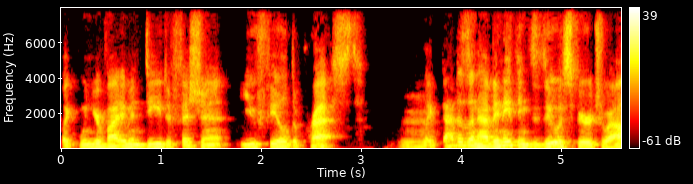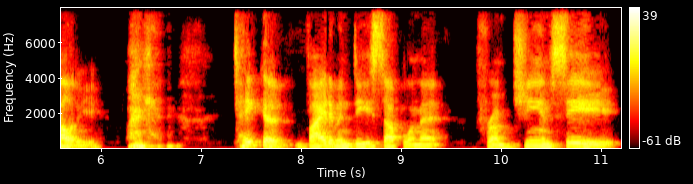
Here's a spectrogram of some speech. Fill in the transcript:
like when you're vitamin D deficient, you feel depressed. Mm. Like that doesn't have anything to do with spirituality. Like take a vitamin D supplement from GNC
